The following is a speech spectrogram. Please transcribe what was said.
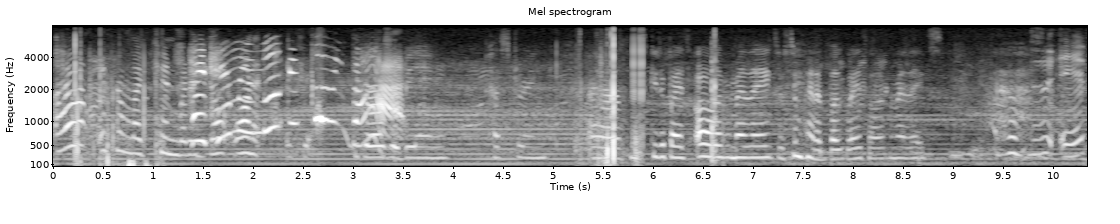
I want it from my chin, but hey, I don't want it. look, it's coming The back. girls are being pestering. I have mosquito bites all over my legs, or some kind of bug bites all over my legs. Does it itch?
